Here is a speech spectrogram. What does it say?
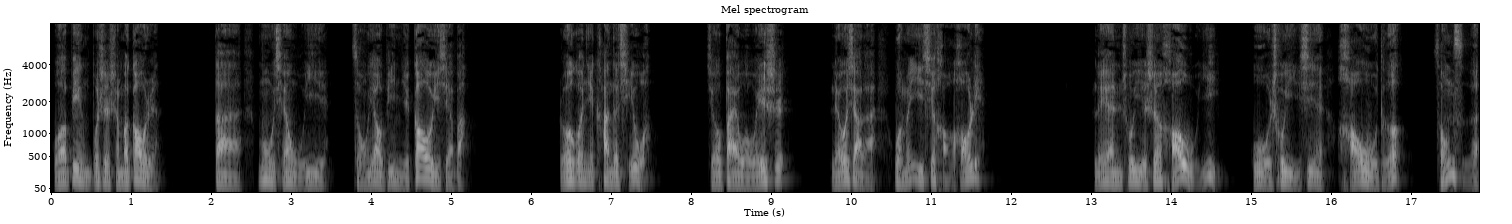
我并不是什么高人，但目前武艺总要比你高一些吧。如果你看得起我，就拜我为师，留下来我们一起好好练，练出一身好武艺，悟出一心好武德，从此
